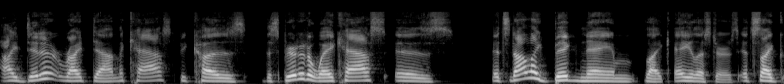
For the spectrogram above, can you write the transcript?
I didn't write down the cast because the Spirited Away cast is it's not like big name like A-listers. It's like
